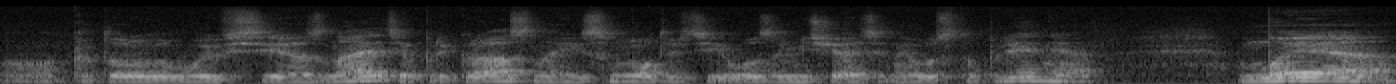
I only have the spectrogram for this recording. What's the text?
а, которого вы все знаете прекрасно и смотрите его замечательные выступления, мы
